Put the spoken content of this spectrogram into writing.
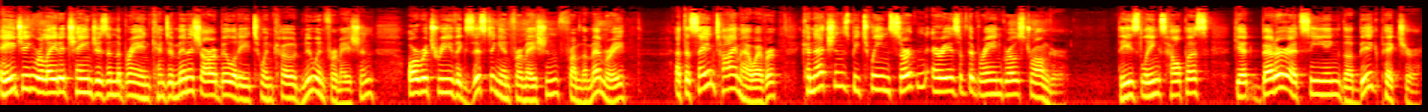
Aging related changes in the brain can diminish our ability to encode new information or retrieve existing information from the memory. At the same time, however, connections between certain areas of the brain grow stronger. These links help us get better at seeing the big picture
